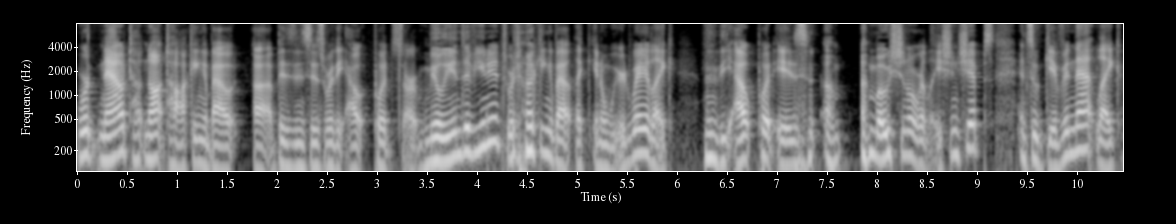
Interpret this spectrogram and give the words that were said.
we're now t- not talking about uh, businesses where the outputs are millions of units. We're talking about like in a weird way, like the output is um, emotional relationships. And so given that, like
